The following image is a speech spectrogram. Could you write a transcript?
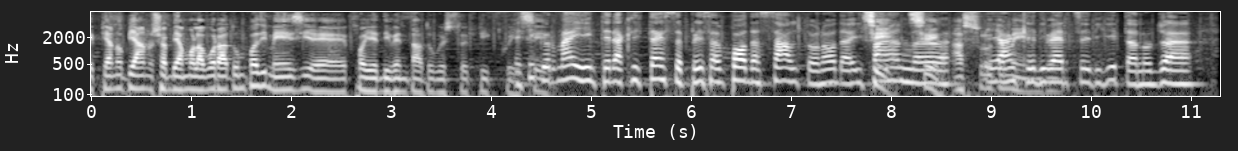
che piano piano ci abbiamo lavorato un po' di mesi e poi è diventato questo EP qui. Eh sì, sì. che ormai Interactive Test è presa un po' d'assalto no? dai Sì, fan sì, eh, e assolutamente. anche diverse etichette hanno già Assolutamente,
